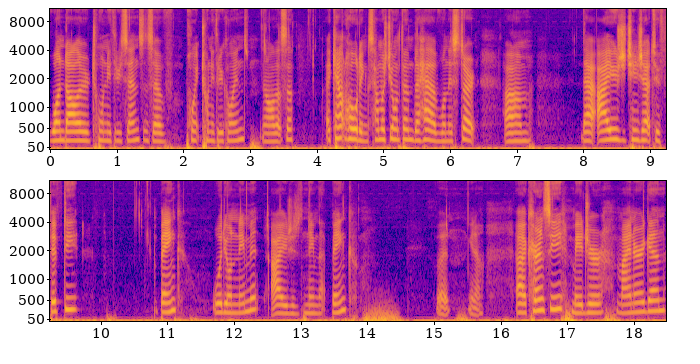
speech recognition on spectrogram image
$1.23 instead of 0.23 coins and all that stuff account holdings, how much do you want them to have when they start? Um, that I usually change that to 50. Bank, what do you want to name it? I usually just name that bank. But, you know. Uh, currency, major, minor again,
